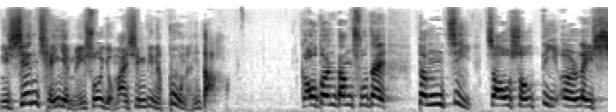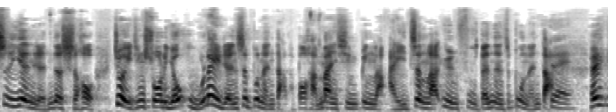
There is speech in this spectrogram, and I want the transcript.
你先前也没说有慢性病的不能打。高端当初在登记招收第二类试验人的时候，就已经说了有五类人是不能打的，包含慢性病啦、癌症啦、孕妇等等是不能打。对，哎，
